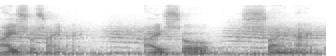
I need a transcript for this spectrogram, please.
isocyanide isocyanide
